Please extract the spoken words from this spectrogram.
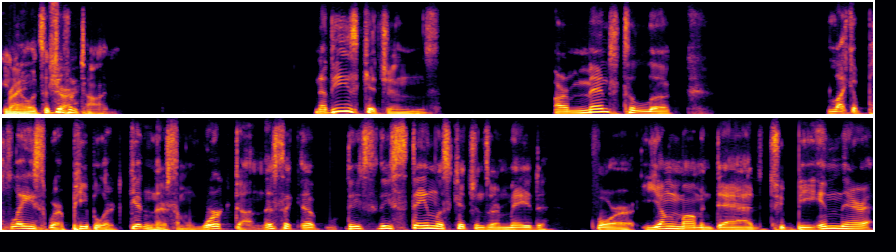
You Right, know, it's a sure. different time. Now these kitchens are meant to look like a place where people are getting their some work done. This uh, these these stainless kitchens are made for young mom and dad to be in there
